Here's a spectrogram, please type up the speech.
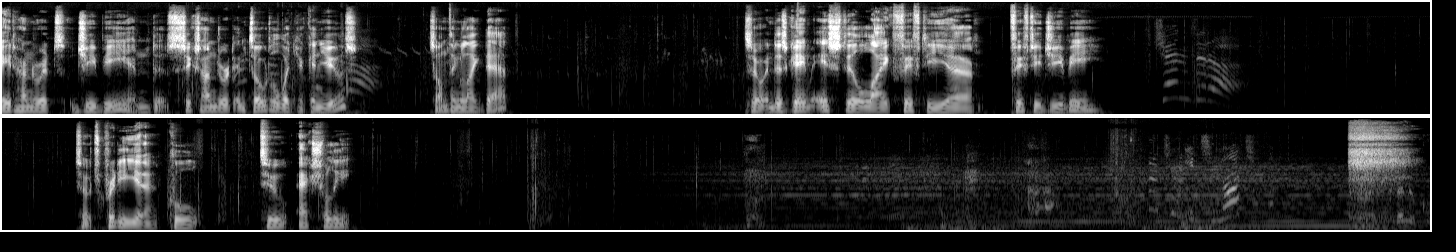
800 GB and uh, 600 in total what you can use. Something like that. So and this game is still like 50 uh, 50 GB. So it's pretty uh, cool to actually It's not Benuku,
